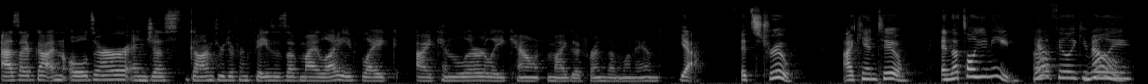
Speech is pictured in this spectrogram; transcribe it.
as I've gotten older and just gone through different phases of my life, like I can literally count my good friends on one hand. yeah it's true i can too and that's all you need i Yeah. don't feel like you No. really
